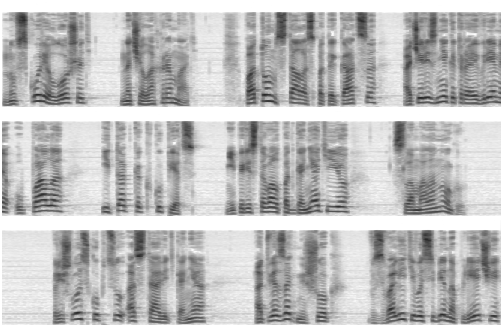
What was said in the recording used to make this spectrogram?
Но вскоре лошадь начала хромать. Потом стала спотыкаться, а через некоторое время упала, и так как купец не переставал подгонять ее, сломала ногу. Пришлось купцу оставить коня, отвязать мешок, взвалить его себе на плечи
